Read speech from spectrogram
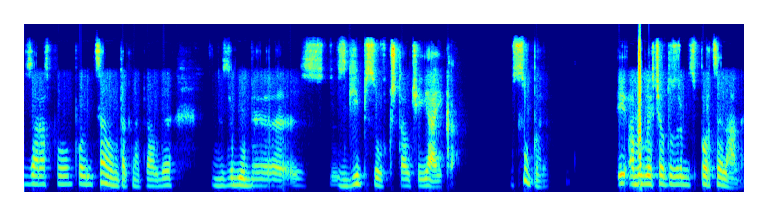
zaraz po, po liceum tak naprawdę zrobiłby z, z gipsu w kształcie jajka. Super, i, a w ogóle chciał to zrobić z porcelany,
